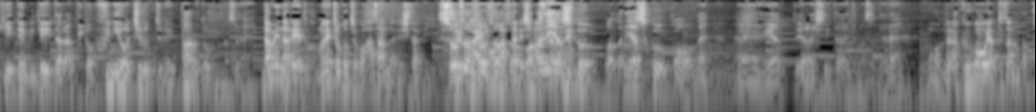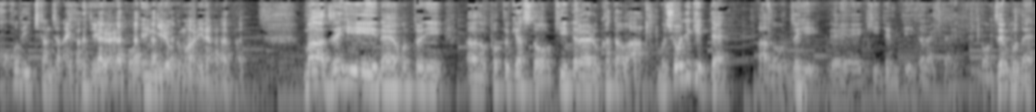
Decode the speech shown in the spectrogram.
聞いてみていただくと、腑に落ちるっていうのいっぱいあると思いますね。ダメな例とかもね、ちょこちょこ挟んだりしたりすそうそうそうそうわかりますからね。やすく、わかりやすく、こうね、えーや、やらせていただいてますんでね。もう落語をやってたのが、ここで生きたんじゃないかっていうぐらいのこう演技力もありながら。まあ、ぜひね、本当に、あの、ポッドキャストを聞いてられる方は、もう正直言って、あの、ぜひ、えー聞いてみていただきたい。もう全部ね、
